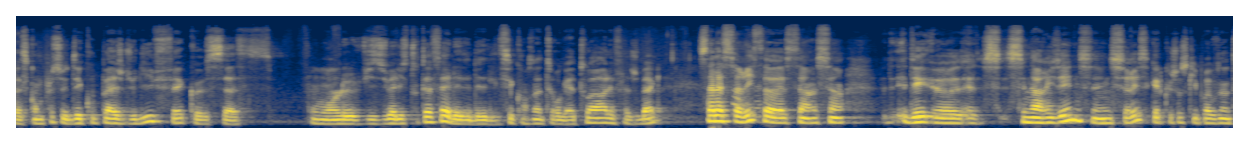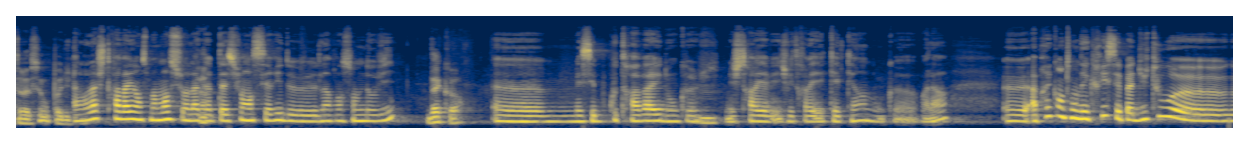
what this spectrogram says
parce qu'en plus, le découpage du livre fait que ça on le visualise tout à fait, les, les- les séquences d'interrogatoire, les flashbacks. Ça, la série, c'est un, c'est un- des, euh, scénariser une, c'est une série, c'est quelque chose qui pourrait vous intéresser ou pas du tout? Alors là, je travaille en ce moment sur l'adaptation en série de l'invention de nos vies. D'accord. Euh, mais c'est beaucoup de travail, donc euh, Mm. mais je travaille avec, je vais travailler avec quelqu'un, donc euh, voilà. Euh, après, quand on écrit, c'est pas du tout. euh,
